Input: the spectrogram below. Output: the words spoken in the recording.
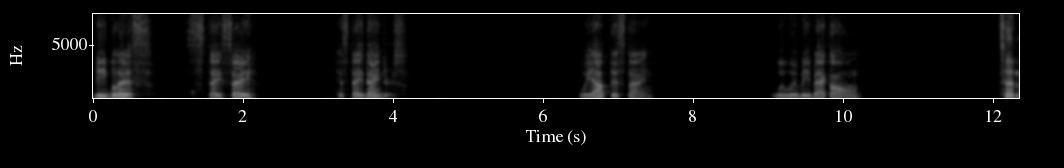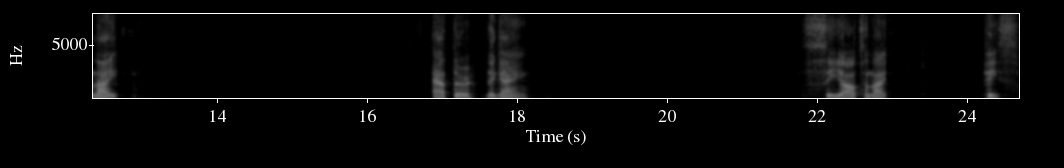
be blessed, stay safe, and stay dangerous. We out this thing. We will be back on tonight. After the game. See y'all tonight. Peace.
